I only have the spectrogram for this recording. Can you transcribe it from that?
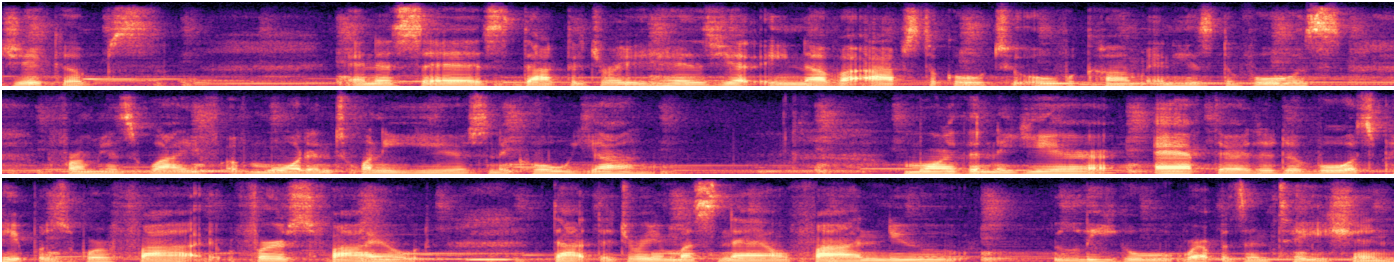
Jacobs. And it says Dr. Dre has yet another obstacle to overcome in his divorce from his wife of more than 20 years, Nicole Young. More than a year after the divorce papers were fi- first filed, Dr. Dre must now find new legal representation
